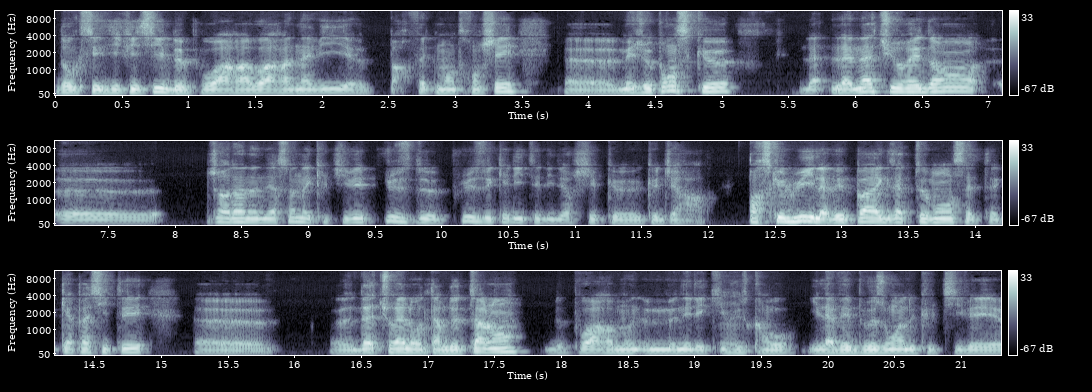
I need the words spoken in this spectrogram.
Donc c'est difficile de pouvoir avoir un avis euh, parfaitement tranché, euh, mais je pense que la, la nature aidant, Jordan Anderson a cultivé plus de plus de qualité de leadership que, que Gerrard, parce que lui il n'avait pas exactement cette capacité naturelle en termes de talent de pouvoir mener l'équipe mmh. jusqu'en haut. Il avait besoin de cultiver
